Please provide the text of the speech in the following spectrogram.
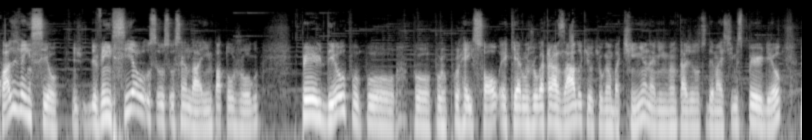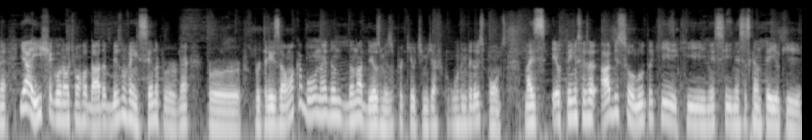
quase venceu, vencia o, o, o Sendai e empatou o jogo perdeu pro, pro, pro, pro, pro Rei Sol, é, que era um jogo atrasado que, que o Gamba tinha, né, em vantagem dos outros demais times, perdeu, né, e aí chegou na última rodada, mesmo vencendo por, né, por, por 3x1, acabou, né, dando, dando adeus mesmo, porque o time já ficou com 32 pontos. Mas eu tenho certeza absoluta que, que nesse, nesse escanteio que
